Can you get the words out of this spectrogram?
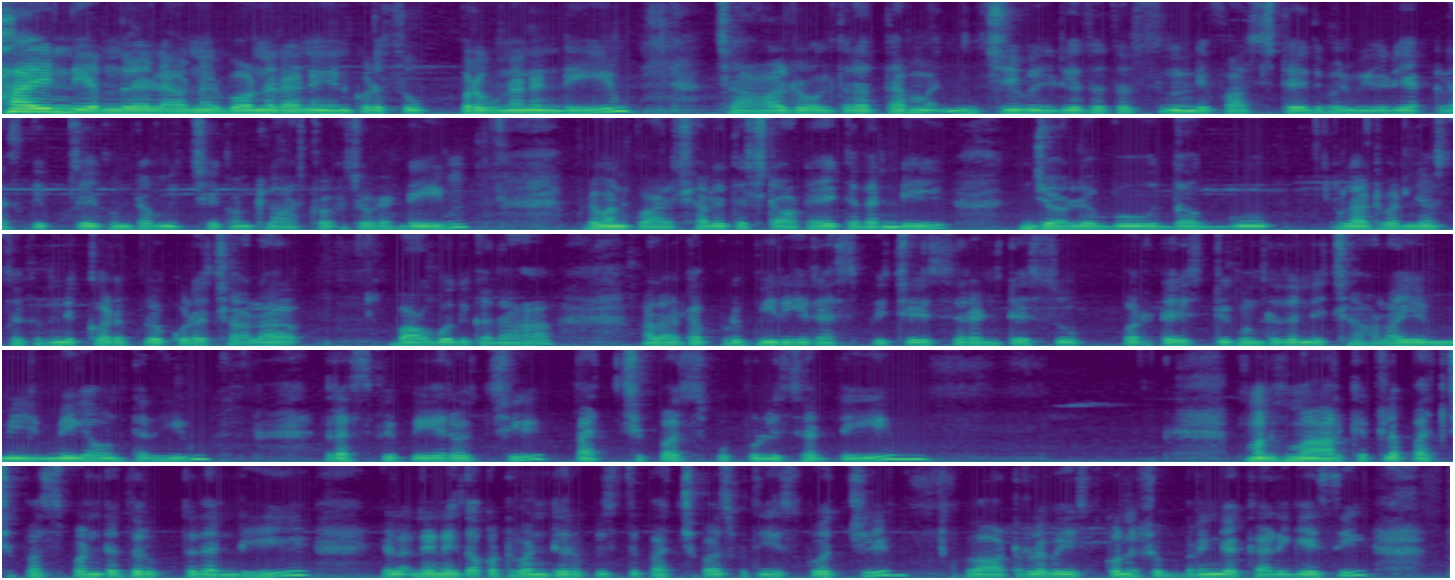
Hi అండి అందరూ ఎలా ఉన్నారు? బాగున్నారా? నేను కూడా సూపర్గా ఉన్నానండి. చాలా రోజుల తర్వాత మంచి వీడియోతో వస్తుందండి. ఫస్ట్ అయితే మీరు వీడియో ఎక్కడ స్కిప్ చేయకుండా మిస్ చేయకుండా లాస్ట్ వరకు చూడండి. ఇప్పుడు మనకు వర్షాలు అయితే స్టార్ట్ అయ్యాయి కదండి. జలుబు దగ్గు అలాంటివన్నీ వస్తాయి కదండి. కడుపులో కూడా చాలా బాగోదు కదా. అలాంటప్పుడు మీరు ఈ రెసిపీ చేశారంటే సూపర్ టేస్టీగా ఉంటుందండి. చాలా ఎమ్మి ఎమ్మిగా ఉంటుంది. రెసిపీ పేరు వచ్చి పచ్చి పసుపు పులుసు అండి మనకి మార్కెట్లో పచ్చి పసుపు అంటే దొరుకుతుందండి. ఇలా నేనైతే ఒక ట్వంటీ రూపీస్ది పచ్చి పసుపు తీసుకొచ్చి వాటర్లో వేసుకొని శుభ్రంగా కడిగేసి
